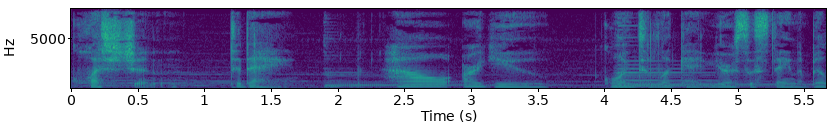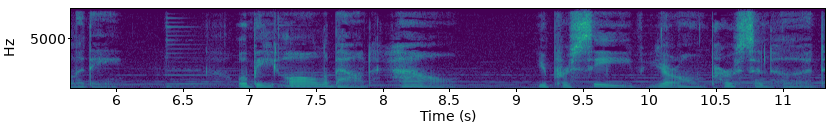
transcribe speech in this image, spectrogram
question today. How are you going to look at your sustainability? Will be all about how you perceive your own personhood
